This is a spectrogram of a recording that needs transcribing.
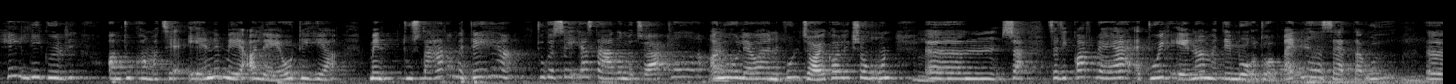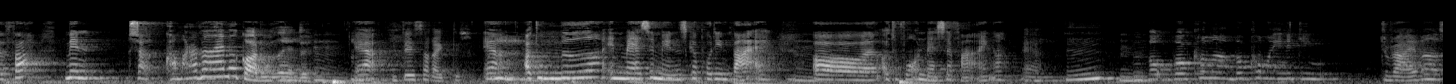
helt ligegyldigt, om du kommer til at ende med at lave det her. Men du starter med det her. Du kan se, jeg startede med tørklæder, og nu laver jeg en fuld tøjkollektion. Mm. Øhm, så, så det kan godt være, at du ikke ender med det mål, du oprindeligt havde sat dig ud øh, for, men så kommer der noget andet godt ud af det. Mm. Ja. Det er så rigtigt. Ja, og du møder en masse mennesker på din vej, mm. og, og du får en masse erfaringer. Ja. Mm. Hvor, hvor, kommer, hvor kommer egentlig din drivers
